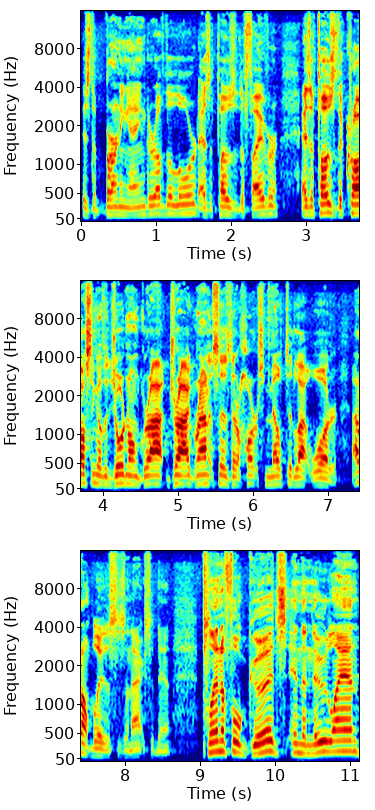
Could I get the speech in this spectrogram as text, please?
is the burning anger of the Lord as opposed to the favor. As opposed to the crossing of the Jordan on dry, dry ground, it says their hearts melted like water. I don't believe this is an accident. Plentiful goods in the new land,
